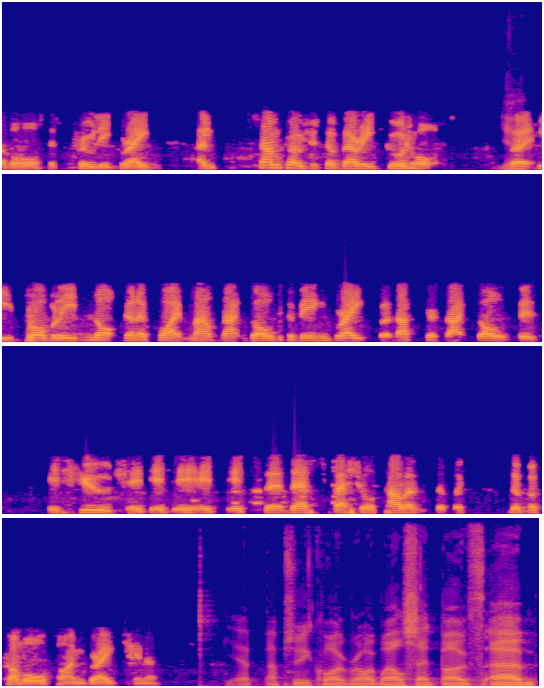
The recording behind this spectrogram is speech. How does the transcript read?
of a horse that's truly great. And Sam just a very good horse, yeah. but he's probably not going to quite mount that golf to being great. But that's because that golf is is huge. It, it, it, it's their, their special talents that be, that become all time greats. You know. Yeah, absolutely quite right. Well said, both. Um,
